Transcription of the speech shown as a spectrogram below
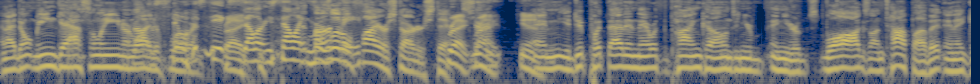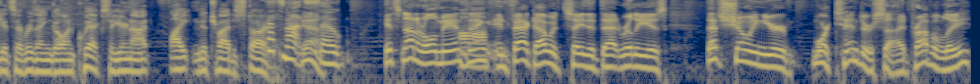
and I don't mean gasoline or lighter fluid. What's fluid. the Right. accelerant? You sound like It's those little fire starter sticks. Right, right. Yeah. And you do put that in there with the pine cones and your and your logs on top of it, and it gets everything going quick. So you're not fighting to try to start That's it. not Yeah. so. It's not an old man Off. thing. In fact, I would say that that really is. That's showing your more tender side, probably.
